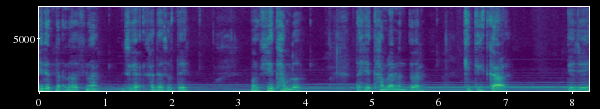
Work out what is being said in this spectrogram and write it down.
हे देत जातात ना जे काय खाद्य असेल ते. मग हे थांबलं. तर हे थांबल्यानंतर किती काळ ते जे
